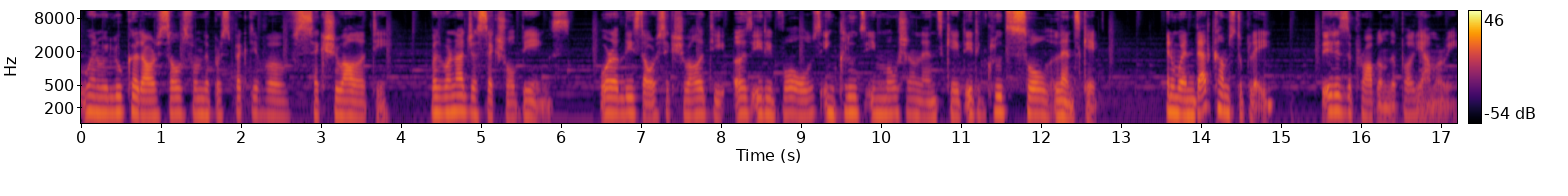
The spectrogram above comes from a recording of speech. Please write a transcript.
when we look at ourselves from the perspective of sexuality. But we're not just sexual beings. Or at least our sexuality as it evolves includes emotional landscape, it includes soul landscape. And when that comes to play, it is a problem, the polyamory,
